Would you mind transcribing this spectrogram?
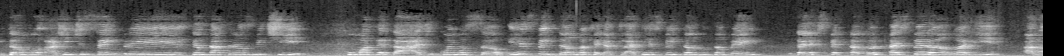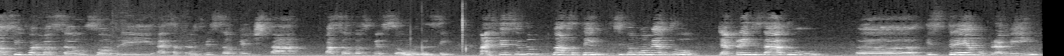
Então a gente sempre tentar transmitir com uma verdade, com emoção e respeitando aquele atleta e respeitando também o telespectador que está esperando ali a nossa informação sobre essa transmissão que a gente está passando às pessoas, assim. Mas tem sido, nossa, tem sido um momento de aprendizado uh, extremo para mim,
